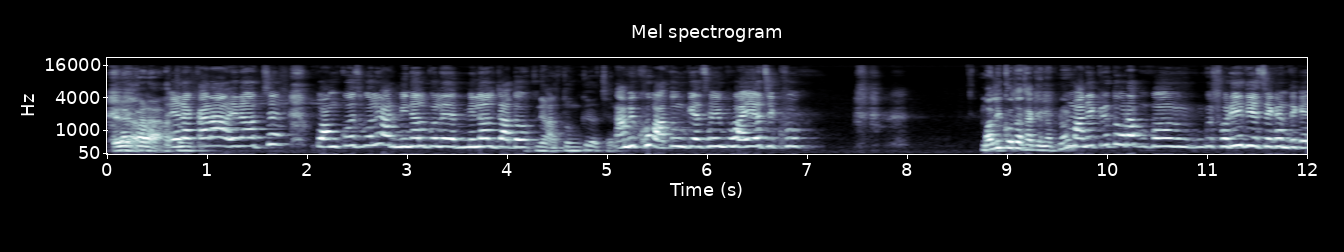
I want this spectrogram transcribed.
এরা কারা? এরা কারা? এরা হচ্ছে পঙ্কজ বলে আর মিনাল বলে মিনাল যাদব। আতঙ্কে আমি খুব আতঙ্কে আছি আমি ভয়ে আছি খুব। মালিক কোথায় থাকেন আপনার? মানিকরে তো ওরা সরিয়ে দিয়েছে এখান থেকে।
